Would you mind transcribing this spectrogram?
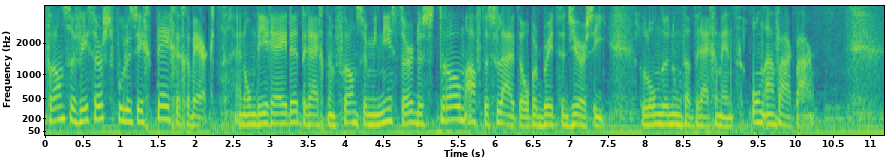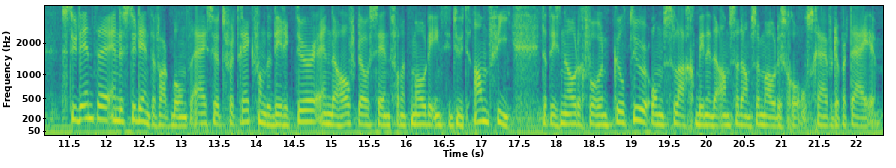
Franse vissers voelen zich tegengewerkt. En om die reden dreigt een Franse minister de stroom af te sluiten op het Britse Jersey. Londen noemt dat dreigement onaanvaardbaar. Studenten en de studentenvakbond eisen het vertrek van de directeur en de hoofddocent van het modeinstituut Amfi. Dat is nodig voor een cultuuromslag binnen de Amsterdamse modeschool, schrijven de partijen.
